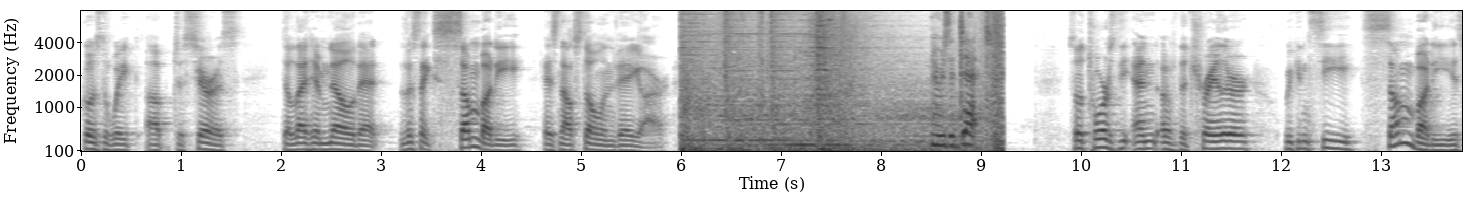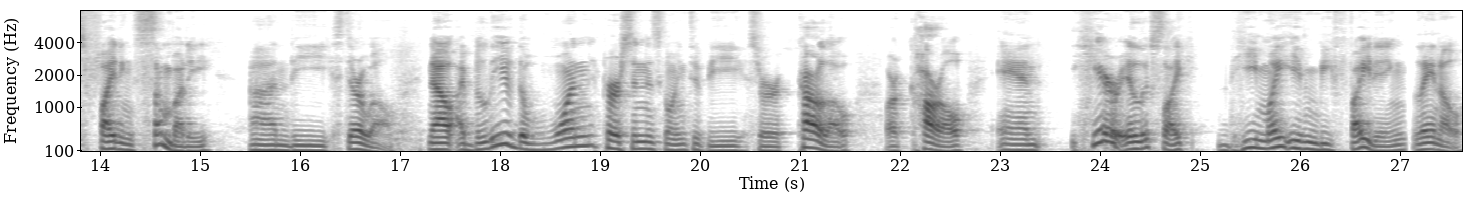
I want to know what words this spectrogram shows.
goes to wake up Jacaerys to let him know that it looks like somebody has now stolen Vhagar. There is a debt. So towards the end of the trailer, we can see somebody is fighting somebody on the stairwell. Now, I believe the one person is going to be Sir Carlo or Carl, and here it looks like he might even be fighting Laenor.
